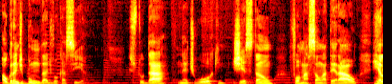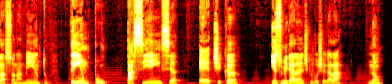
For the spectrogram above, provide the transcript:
ao grande boom da advocacia? Estudar, networking, gestão, formação lateral, relacionamento, tempo, paciência, ética, isso me garante que eu vou chegar lá? Não.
